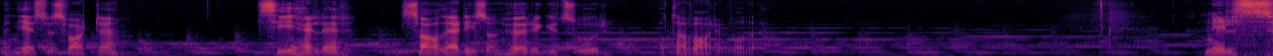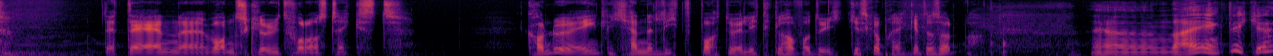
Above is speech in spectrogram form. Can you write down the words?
Men Jesus svarte, Si heller, salig er de som hører Guds ord og tar vare på det. Nils, dette er en eh, vanskelig og utfordrende tekst. Kan du egentlig kjenne litt på at du er litt glad for at du ikke skal preke til søndag? Uh, nei, egentlig ikke.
